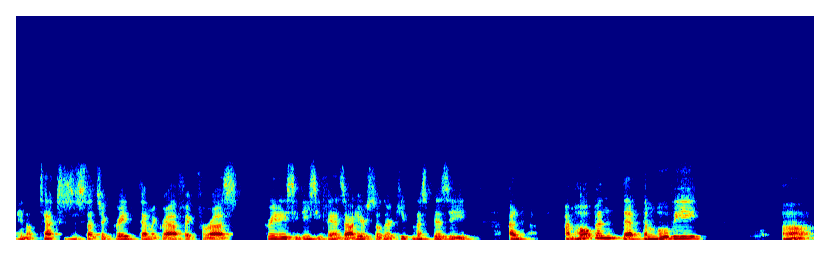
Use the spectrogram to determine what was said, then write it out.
you know, Texas is such a great demographic for us. Great ACDC fans out here, so they're keeping us busy. And I'm hoping that the movie uh,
